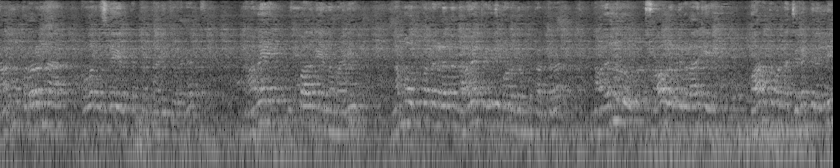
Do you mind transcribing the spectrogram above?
ಯಾರನ್ನೂ ಪರರನ್ನು ಅವಲಂಬಿಸದೇ ಇರತಕ್ಕಂಥ ರೀತಿಯೊಳಗೆ ನಾವೇ ಉತ್ಪಾದನೆಯನ್ನು ಮಾಡಿ, ನಮ್ಮ ಉತ್ಪನ್ನಗಳನ್ನು ನಾವೇ ಖರೀದಿ ಮಾಡೋದ್ರ ಮುಖಾಂತರ ನಾವೆಲ್ಲರೂ ಸ್ವಾವಲಂಬಿಗಳಾಗಿ ಭಾರತವನ್ನು ಜಗತ್ತಿನಲ್ಲಿ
